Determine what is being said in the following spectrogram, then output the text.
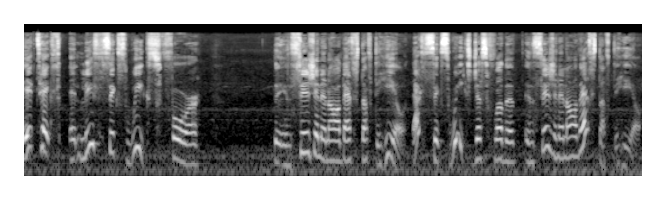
it takes at least six weeks for the incision and all that stuff to heal. That's six weeks just for the incision and all that stuff to heal.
